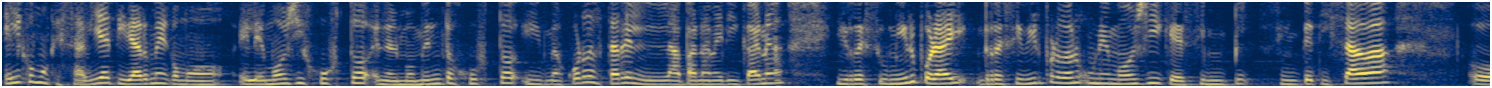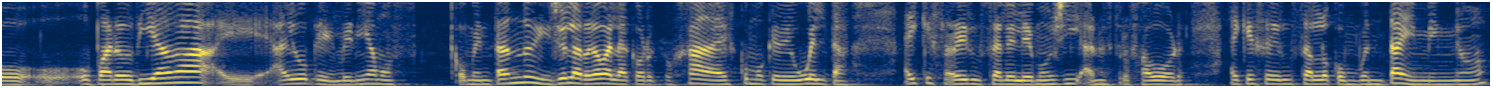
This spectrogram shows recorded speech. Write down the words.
él como que sabía tirarme como el emoji justo en el momento justo y me acuerdo estar en la Panamericana y resumir por ahí, recibir, perdón, un emoji que sintetizaba o, parodiaba eh, algo que veníamos comentando y yo largaba la corcojada, es como que de vuelta hay que saber usar el emoji a nuestro favor, hay que saber usarlo con buen timing, ¿no?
